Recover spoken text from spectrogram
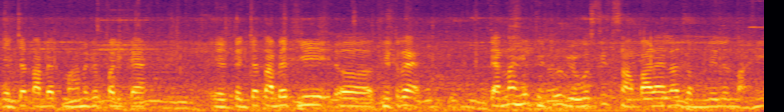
ज्यांच्या ताब्यात महानगरपालिका आहे. त्यांच्या ताब्यात ही थिएटर आहे. त्यांना हे थिएटर व्यवस्थित सांभाळायला जमलेलं नाही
